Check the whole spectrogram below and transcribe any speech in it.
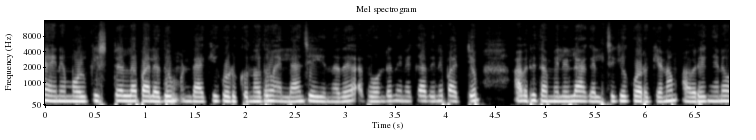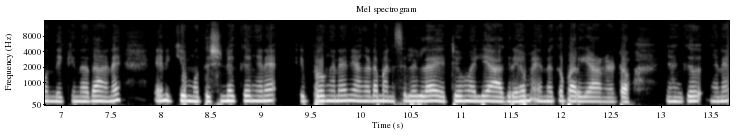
നൈനമോൾക്ക് ഇഷ്ടമുള്ള പലതും ഉണ്ടാക്കി കൊടുക്കുന്നതും എല്ലാം ചെയ്യുന്നത്. അതുകൊണ്ട് നിനക്ക് അതിന് പറ്റും. അവർ തമ്മിലുള്ള അകൽച്ചയ്ക്ക് കുറയ്ക്കണം. അവരിങ്ങനെ ഒന്നിക്കുന്നതാണ് എനിക്ക് മുത്തശ്ശിനൊക്കെ ഇങ്ങനെ ഇപ്പോൾ ഇങ്ങനെ ഞങ്ങളുടെ മനസ്സിലുള്ള ഏറ്റവും വലിയ ആഗ്രഹം എന്നൊക്കെ പറയുകയാണ് കേട്ടോ ഞങ്ങൾക്ക് ഇങ്ങനെ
